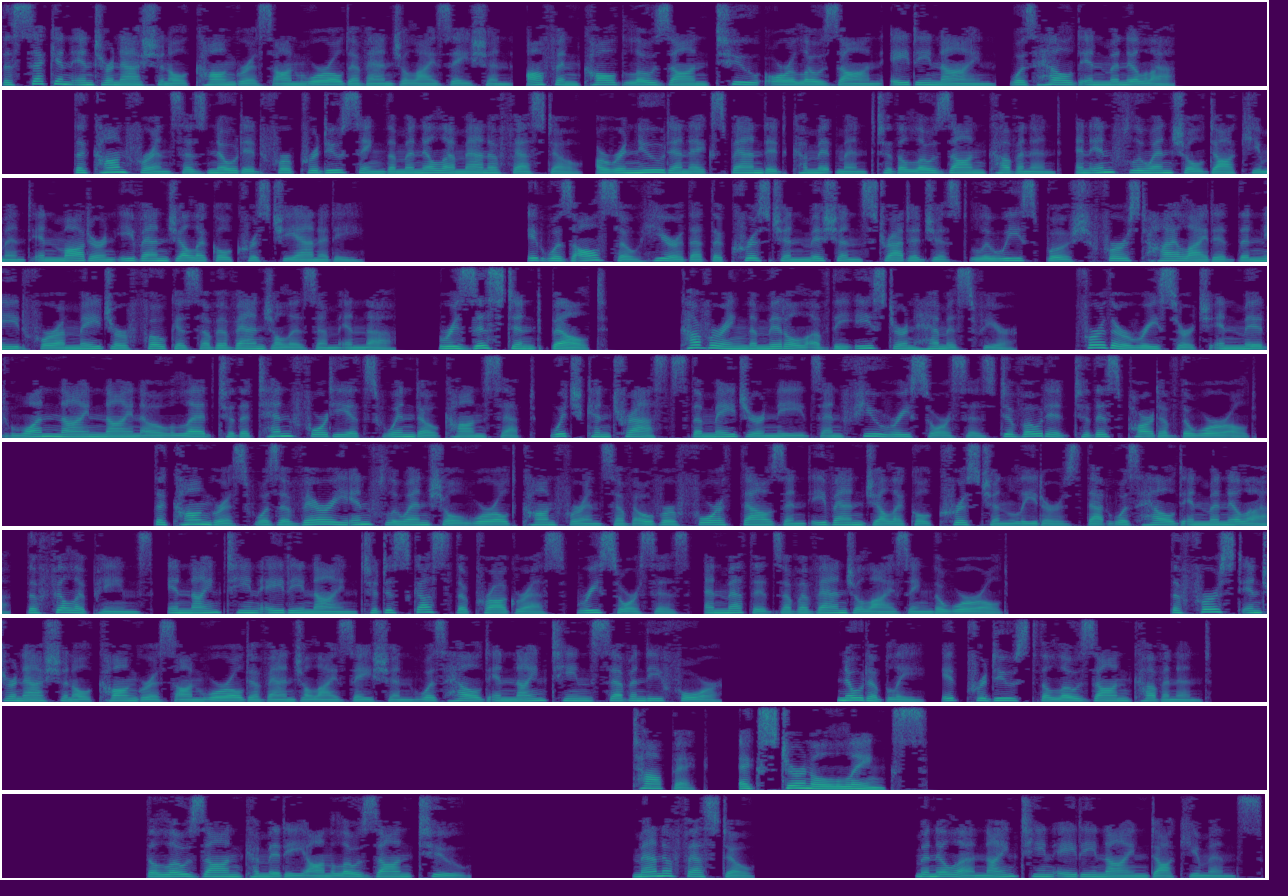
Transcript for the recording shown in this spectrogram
The Second International Congress on World Evangelization, often called Lausanne II or Lausanne 89, was held in Manila. The conference is noted for producing the Manila Manifesto, a renewed and expanded commitment to the Lausanne Covenant, an influential document in modern evangelical Christianity. It was also here that the Christian mission strategist Luis Bush first highlighted the need for a major focus of evangelism in the «resistant belt» covering the middle of the Eastern Hemisphere. Further research in mid-1990 led to the 1040ths window concept, which contrasts the major needs and few resources devoted to this part of the world. The Congress was a very influential world conference of over 4,000 evangelical Christian leaders that was held in Manila, the Philippines, in 1989 to discuss the progress, resources, and methods of evangelizing the world. The first International Congress on World Evangelization was held in 1974. Notably, it produced the Lausanne Covenant. External links. The Lausanne Committee on Lausanne II Manifesto Manila 1989 documents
